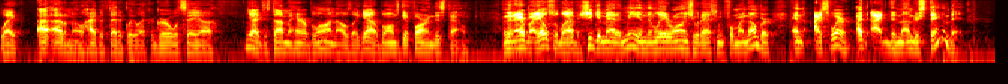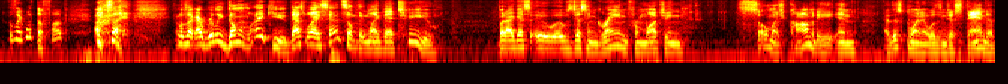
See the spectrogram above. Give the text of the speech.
Like I, I don't know, hypothetically like a girl would say, uh, yeah, I just dyed my hair blonde. I was like, yeah, blondes get far in this town. And then everybody else would laugh and she'd get mad at me. And then later on, she would ask me for my number. And I swear, I, I didn't understand that. I was like, what the fuck? I was like, I was like, I really don't like you. That's why I said something like that to you. But I guess it, it was just ingrained from watching so much comedy. And at this point, it wasn't just stand up.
